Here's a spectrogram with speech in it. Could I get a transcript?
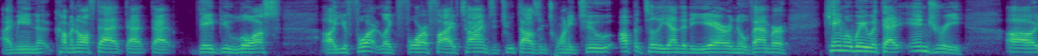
I mean, coming off that that that debut loss, uh, you fought like four or five times in 2022, up until the end of the year in November. Came away with that injury. Uh,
